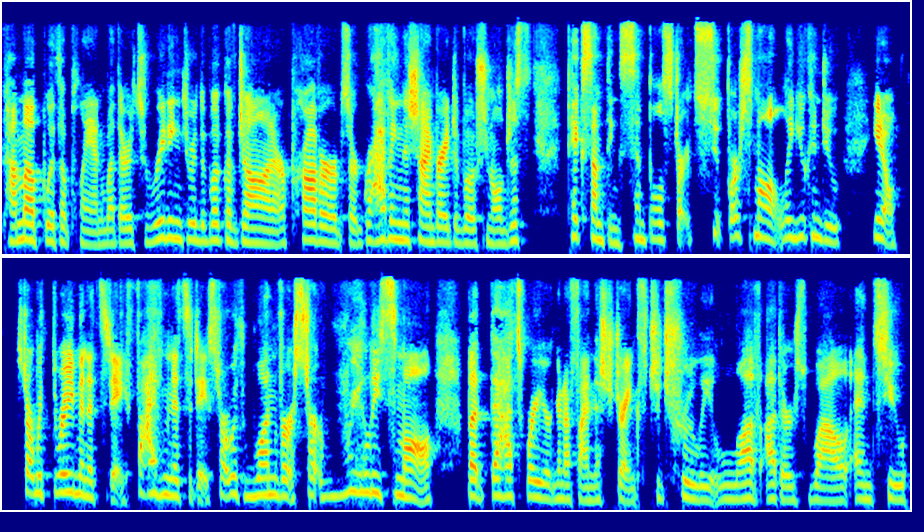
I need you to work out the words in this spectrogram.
come up with a plan whether it's reading through the book of john or proverbs or grabbing the shine bright devotional. Just pick something simple start super small. Like you can do, you know, start with three minutes a day, five minutes a day, start with one verse, start really small. But that's where you're going to find the strength to truly love others well and to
